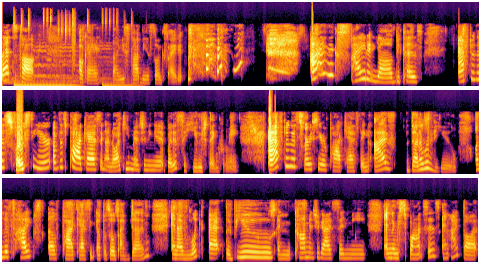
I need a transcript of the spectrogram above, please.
let's talk. Okay, let me stop being so excited. I'm excited, y'all, because after this first year of this podcasting, I know I keep mentioning it, but it's a huge thing for me. After this first year of podcasting, I've done a review on the types of podcasting episodes I've done, and I've looked at the views and comments you guys send me and the responses, and I thought,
